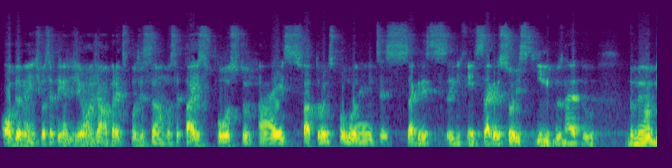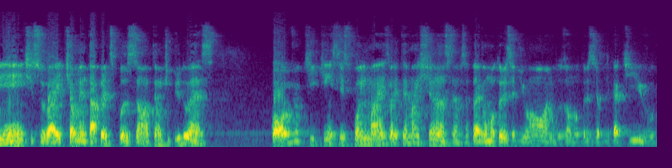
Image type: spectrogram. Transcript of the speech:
obviamente, você tem já uma predisposição, você está exposto a esses fatores poluentes, esses, agress... enfim, esses agressores químicos, né, do, do meio ambiente, isso vai te aumentar a predisposição a ter um tipo de doença. Óbvio que quem se expõe mais vai ter mais chance. Né? Você pega um motorista de ônibus, ou um motorista de aplicativo,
